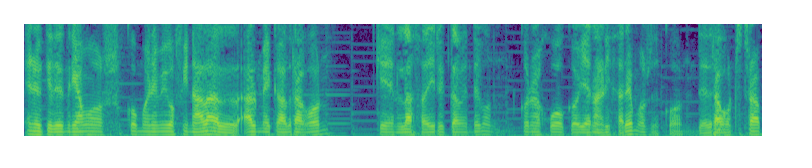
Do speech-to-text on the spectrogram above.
en el que tendríamos como enemigo final al, al Mecha Dragón, que enlaza directamente con, con el juego que hoy analizaremos, con The Dragon's Trap.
